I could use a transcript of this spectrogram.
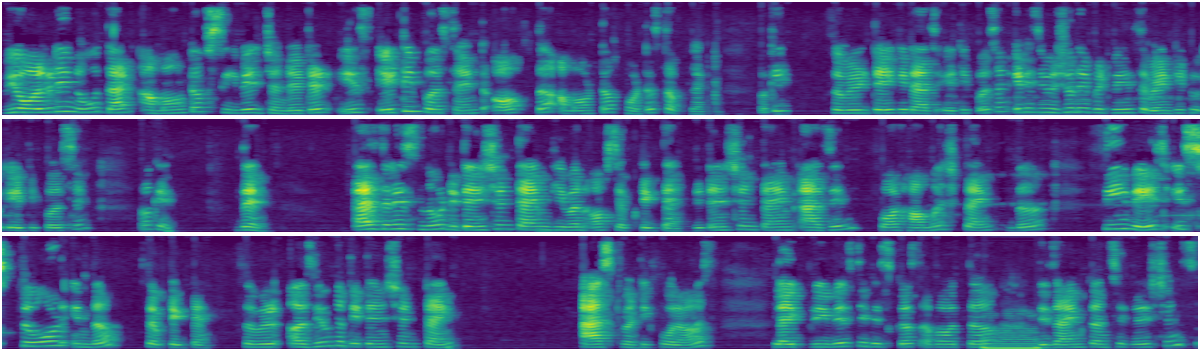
We already know that amount of sewage generated is 80% of the amount of water supply. Okay so we'll take it as 80% it is usually between 70 to 80% okay then as there is no detention time given of septic tank detention time as in for how much time the sewage is stored in the septic tank. So we'll assume the detention time as 24 hours. Like previously discussed about the design considerations,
